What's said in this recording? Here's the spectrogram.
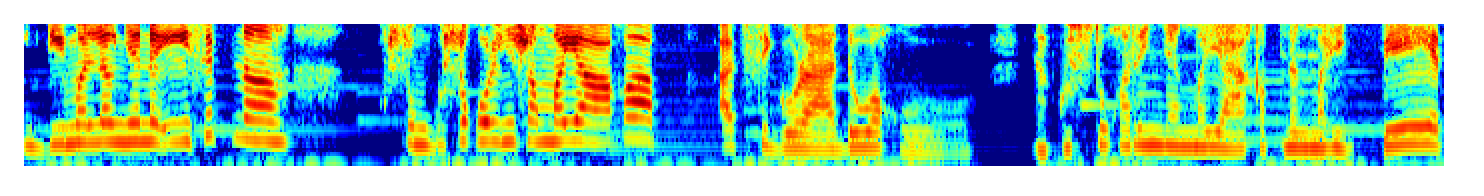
Hindi man lang niya naisip na gustong gusto ko rin siyang mayakap. At sigurado ako na gusto ka rin niyang mayakap ng mahigpit.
